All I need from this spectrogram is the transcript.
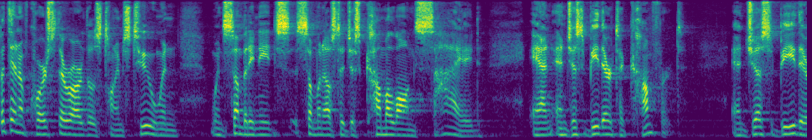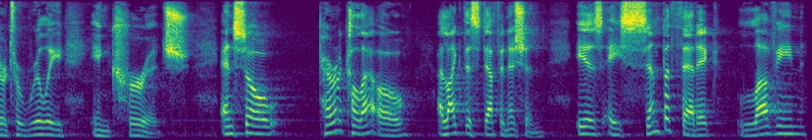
But then, of course, there are those times too when, when somebody needs someone else to just come alongside and, and just be there to comfort and just be there to really encourage. And so, parakaleo, I like this definition, is a sympathetic, loving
